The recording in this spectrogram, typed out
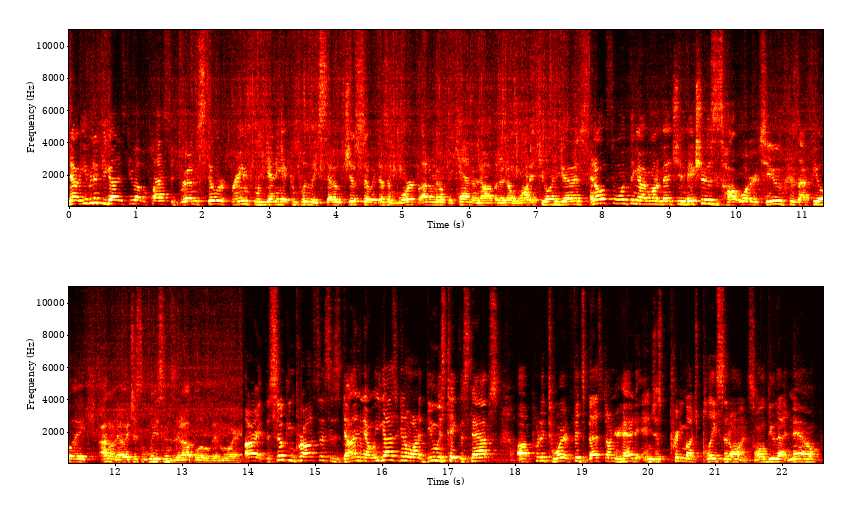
Now even if you guys do have a plastic brim, still refrain from getting it completely soaked just so it doesn't warp. I don't know if it can or not, but I don't want it to on you guys. And also one thing I want to mention, make sure this is hot water too because I feel like, I don't know, it just loosens it up a little bit more. Alright, the soaking process is done. Now what you guys are going to want to do is take the snaps, uh, put it to where it fits best on your head and just pretty much place it on. So I'll do that now.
